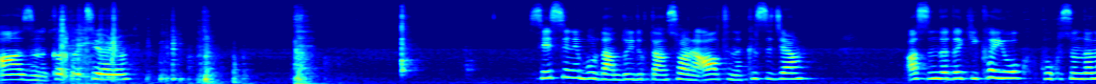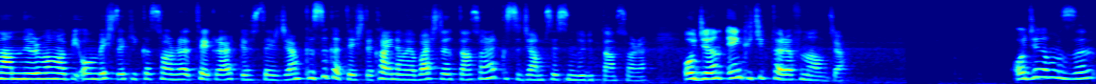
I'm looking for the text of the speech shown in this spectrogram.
Ağzını kapatıyorum. Sesini buradan duyduktan sonra altını kısacağım. Aslında dakika yok. Kokusundan anlıyorum ama bir 15 dakika sonra tekrar göstereceğim. Kısık ateşte kaynamaya başladıktan sonra kısacağım sesini duyduktan sonra. Ocağın en küçük tarafını alacağım. Ocağımızın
